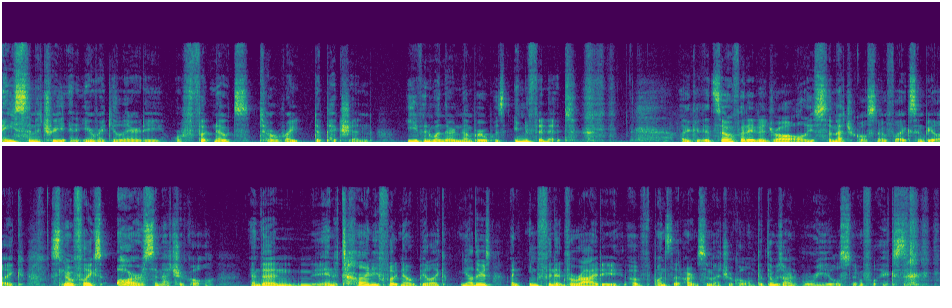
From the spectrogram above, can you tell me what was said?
asymmetry and irregularity were footnotes to right depiction, even when their number was infinite. like, it's so funny to draw all these symmetrical snowflakes and be like, snowflakes are symmetrical. And then in a tiny footnote, be like, yeah, there's an infinite variety of ones that aren't symmetrical, but those aren't real snowflakes.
